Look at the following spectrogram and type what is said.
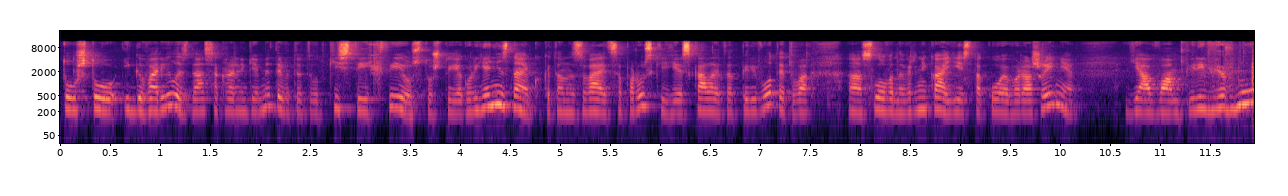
То, что и говорилось, да, сакральной геометрии, вот это вот кисти ихтеос, то, что я говорю, я не знаю, как это называется по-русски, я искала этот перевод этого а, слова, наверняка есть такое выражение, я вам переверну,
